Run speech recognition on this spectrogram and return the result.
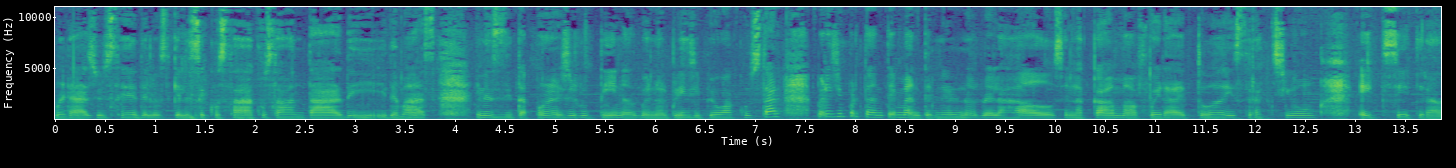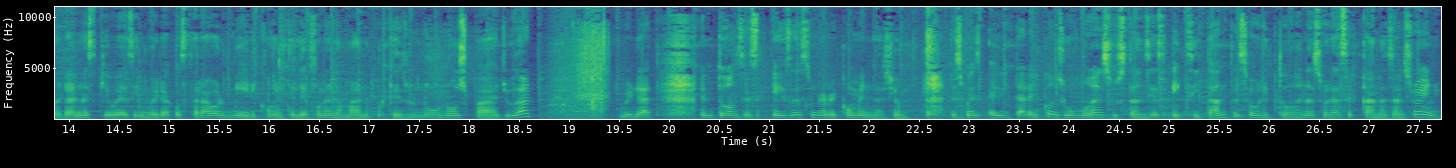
¿verdad? Si ustedes de los que les acostaban tarde y, demás y necesita ponerse rutinas, bueno, al principio va a costar, pero es importante mantenernos relajados en la cama, fuera de toda distracción, etcétera, ¿verdad? No es que voy a decir, me voy a ir a acostar a dormir y con el teléfono en la mano, porque eso no nos va a ayudar. ¿Verdad? Entonces, esa es una recomendación. Después, evitar el consumo de sustancias excitantes, sobre todo en las horas cercanas al sueño.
